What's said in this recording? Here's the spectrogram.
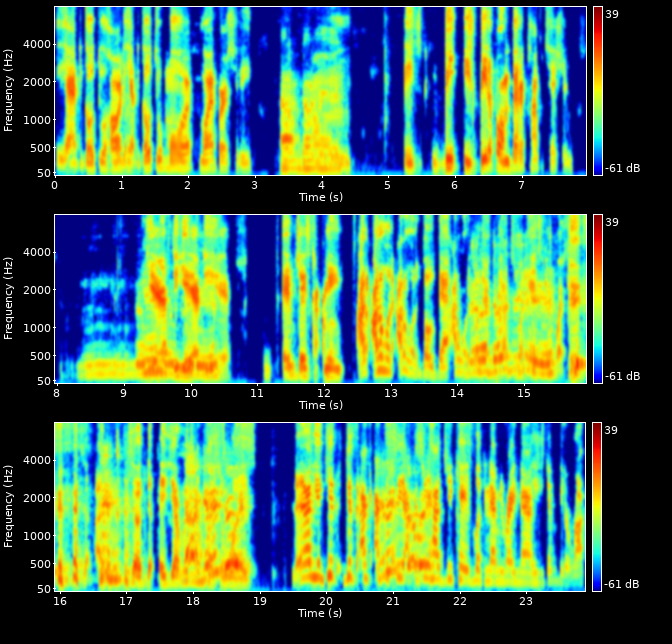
he had to go through hard. He had to go through more more adversity. Uh, um, he's beat he's beat up on better competition mm, year after year after year. MJ's. I mean, I, I don't want. I don't want to go that. I don't want to no, go that. I just want to answer the question. so, uh, so the, your original no, question was. I mean, because I, I can see, I can see how GK is looking at me right now. He's giving me the rock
